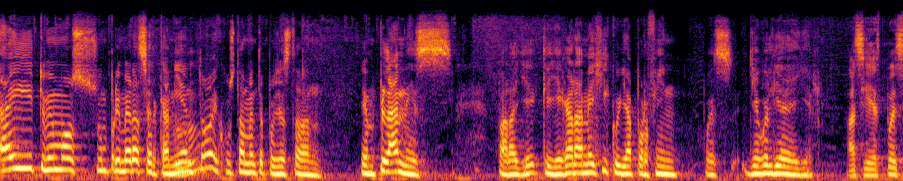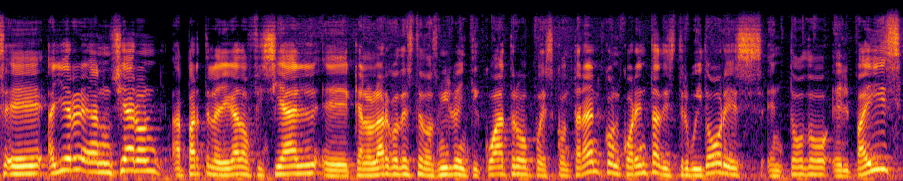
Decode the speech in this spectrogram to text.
ahí tuvimos un primer acercamiento y justamente pues ya estaban en planes para que llegara a México y ya por fin pues llegó el día de ayer. Así es, pues eh, ayer anunciaron, aparte de la llegada oficial, eh, que a lo largo de este 2024 pues contarán con 40 distribuidores en todo el país.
